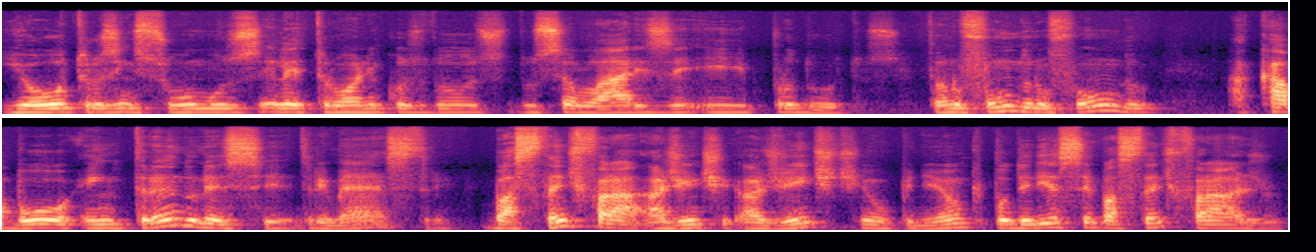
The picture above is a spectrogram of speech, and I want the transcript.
e outros insumos eletrônicos dos, dos celulares e, e produtos. Então, no fundo, no fundo, acabou entrando nesse trimestre bastante frágil. A gente, a gente tinha a opinião que poderia ser bastante frágil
